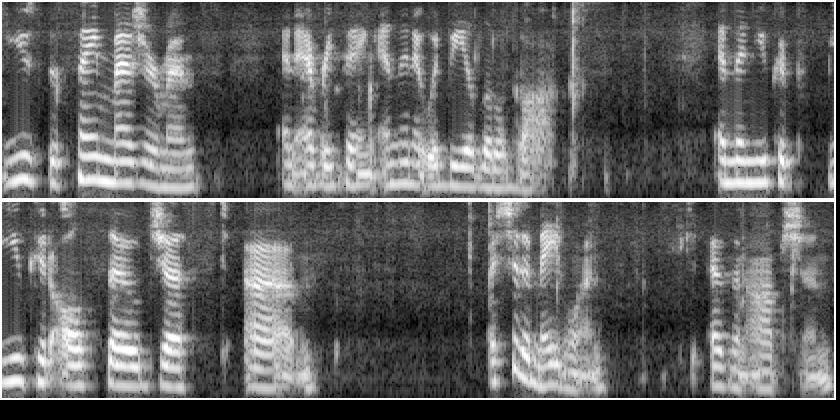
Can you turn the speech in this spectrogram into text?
use the same measurements and everything, and then it would be a little box. And then you could, you could also just, um, I should have made one as an option.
